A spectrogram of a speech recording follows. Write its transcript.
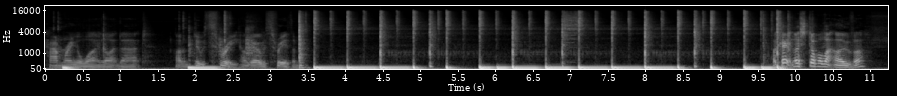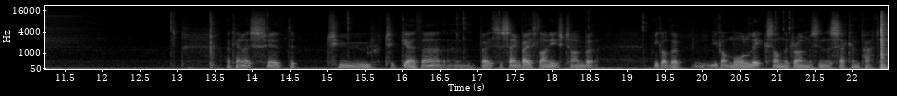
hammering away like that. I'm going to do with three. I'll go with three of them. Okay, let's double that over. Okay, let's hear the two together. Both the same bass line each time, but you got the you got more licks on the drums in the second pattern.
